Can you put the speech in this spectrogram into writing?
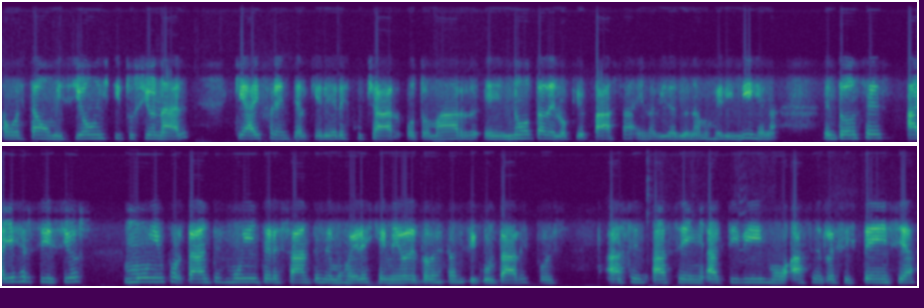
o esta omisión institucional que hay frente al querer escuchar o tomar eh, nota de lo que pasa en la vida de una mujer indígena. Entonces, hay ejercicios muy importantes, muy interesantes de mujeres que en medio de todas estas dificultades pues hacen, hacen activismo, hacen resistencia,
